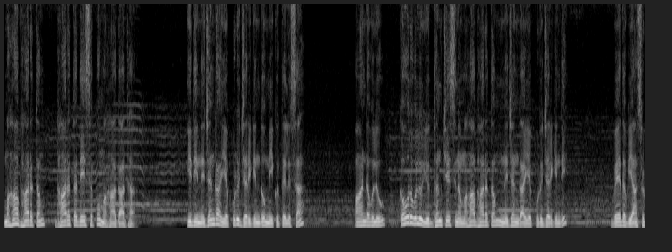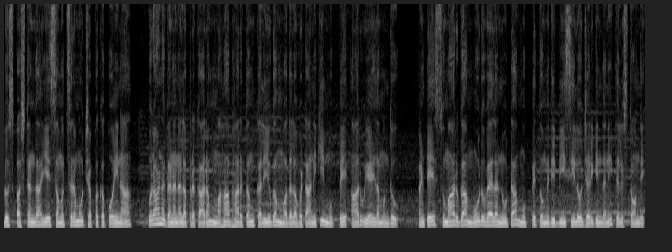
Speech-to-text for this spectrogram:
మహాభారతం భారతదేశపు మహాగాథ. ఇది నిజంగా ఎప్పుడు జరిగిందో మీకు తెలుసా? పాండవులు కౌరవులు యుద్ధం చేసిన మహాభారతం నిజంగా ఎప్పుడు జరిగింది? వేదవ్యాసుడు స్పష్టంగా ఏ సంవత్సరమూ చెప్పకపోయినా పురాణ గణనల ప్రకారం మహాభారతం కలియుగం మొదలవ్వటానికి ముప్పై ఆరు ఏళ్ళ ముందు అంటే సుమారుగా మూడు వేల నూట ముప్పై తొమ్మిది బీసీలో జరిగిందని తెలుస్తోంది.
